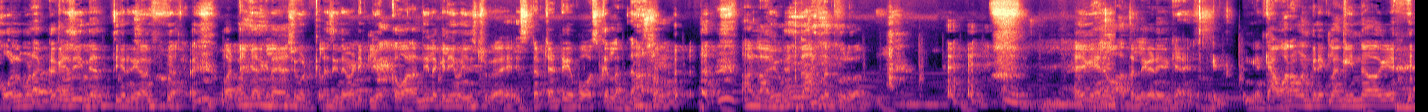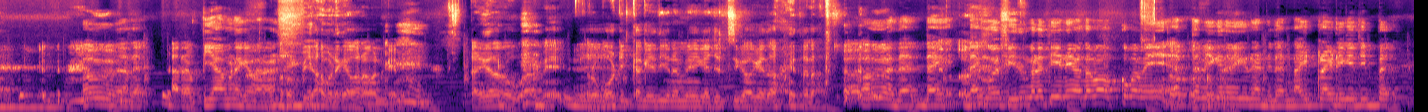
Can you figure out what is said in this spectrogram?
හොල් මනක් ගැසි නැතිය නිකන් වට කරලා ෂුට් කල සිනමටික ඔක්ක වරන්දිල කලීම ඉස්ට්‍ර ස්නප් චට්ක පෝස් කරලද අල්ලායු දාන්න පුළුවන් ඒ ගෙන මාතල්ලගෙන කැන කැමරවන් කෙනෙක් ළඟ ඉන්නවගේ අර පියාමන කැමර පියාමට කැමරවන් කෙන තනිකර රෝර්මේ රෝබෝටික්කගේ තියෙන මේ ගැජත්සිකගේ තම තන දැන් ඔය ෆිල්ම්බල තියනය තම ඔක්කොම මේ ඇත්ත මේකද වේකරන්න ද නයිට රයිඩ එක තිබ්බ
